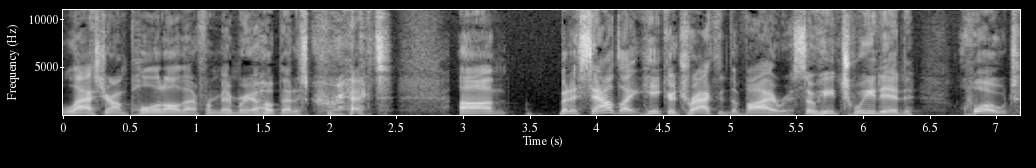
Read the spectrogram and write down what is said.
last year. I'm pulling all that from memory. I hope that is correct. Um, but it sounds like he contracted the virus. So he tweeted, quote,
